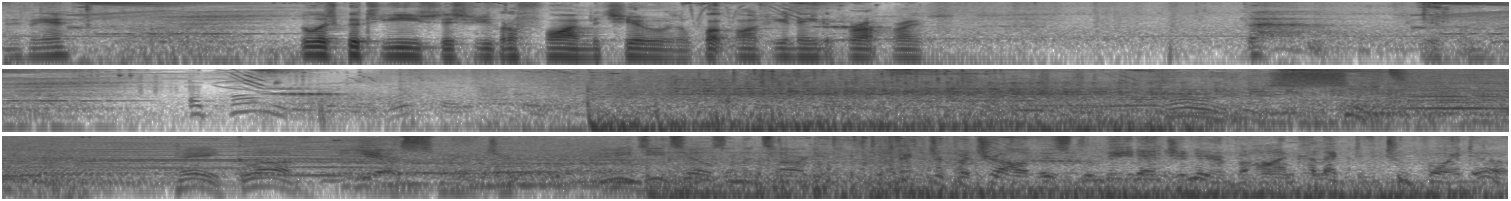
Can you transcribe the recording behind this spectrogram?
Anything here? It's always good to use this if you've got to find materials or whatnot if you need it for upgrades. Excuse me. Hey, Glove, Yes, Major. any details on the target? Victor Petrov is the lead engineer behind Collective 2.0.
